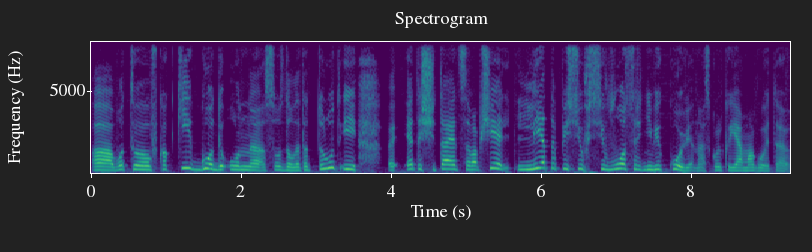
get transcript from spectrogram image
А, вот э, в какие годы он э, создал этот труд, и э, это считается вообще летописью всего средневековья, насколько я могу это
